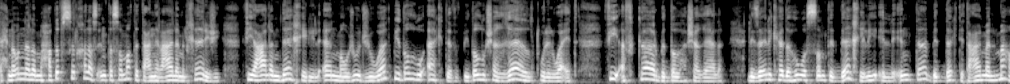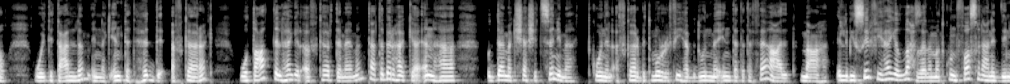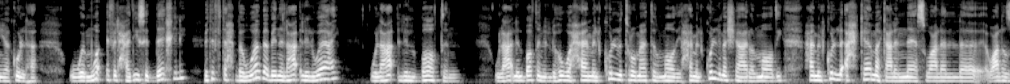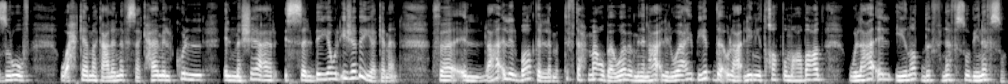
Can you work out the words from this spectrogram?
إحنا قلنا لما حتفصل خلاص أنت صمتت عن العالم الخارجي. في عالم داخلي الآن موجود جواك بيضلوا اكتف بيضلوا شغال طول الوقت. في أفكار بتضلها شغالة. لذلك هذا هو الصمت الداخلي اللي أنت بدك تتعامل معه. وتتعلم إنك أنت تهدئ أفكارك وتعطل هاي الأفكار تماما تعتبرها كأنها قدامك شاشة سينما تكون الأفكار بتمر فيها بدون ما أنت تتفاعل معها. اللي بيصير في هاي اللحظة لما تكون فاصل عن الدنيا كلها وموقف الحديث الداخلي بتفتح بوابة بين العقل الواعي والعقل الباطن. والعقل الباطن اللي هو حامل كل ترومات الماضي حامل كل مشاعر الماضي حامل كل أحكامك على الناس وعلى, وعلى الظروف وأحكامك على نفسك حامل كل المشاعر السلبية والإيجابية كمان. فالعقل الباطن لما بتفتح معه بوابة من العقل الواعي بيبداوا العقلين يتخاطبوا مع بعض والعقل ينظف نفسه بنفسه.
